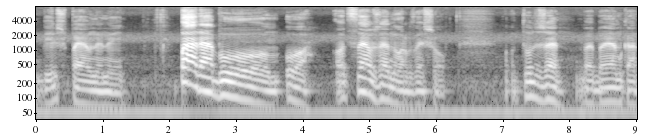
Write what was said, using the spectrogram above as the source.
більш впевнений. Падабум! О, оце вже норм зайшов. От тут вже ББМка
